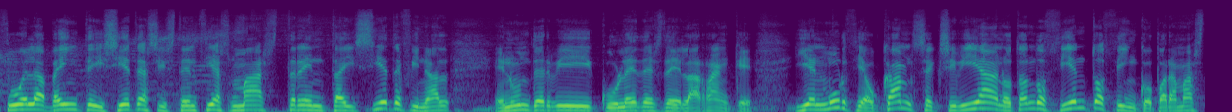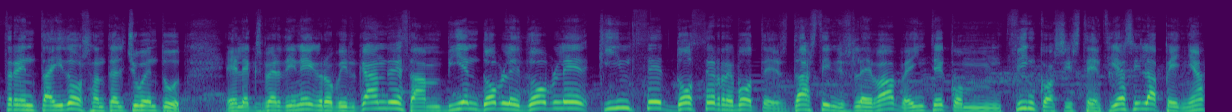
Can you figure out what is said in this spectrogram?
Brizuela 27 asistencias más 37 final en un derby culé desde el arranque. Y en Murcia, Ucam se exhibía anotando 105 para más 32 ante el Juventud. El exverdinegro Virgández también doble doble, 15-12 rebotes. Dustin Sleva 20 con 5 asistencias y La Peña,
